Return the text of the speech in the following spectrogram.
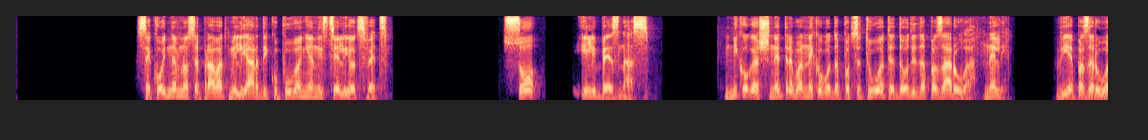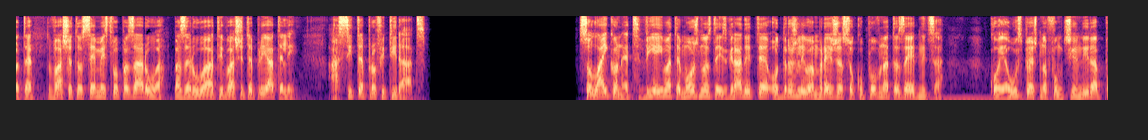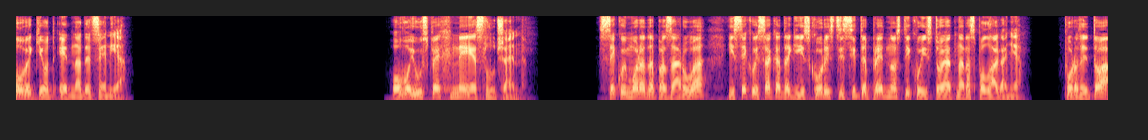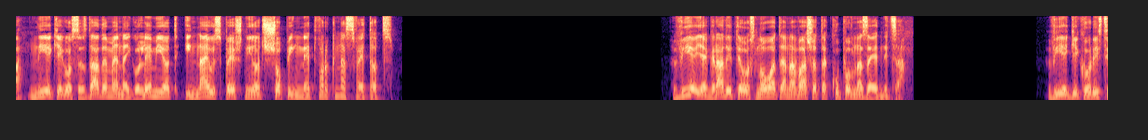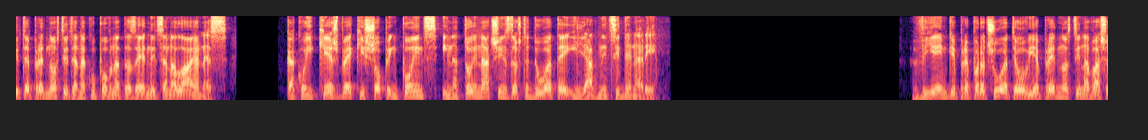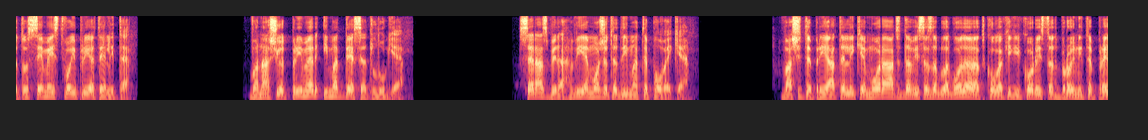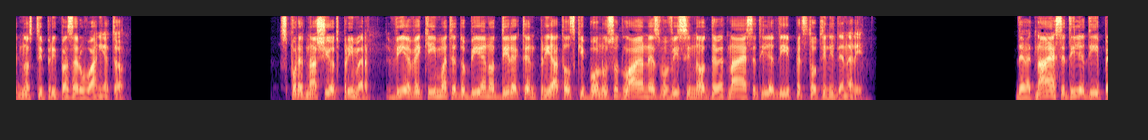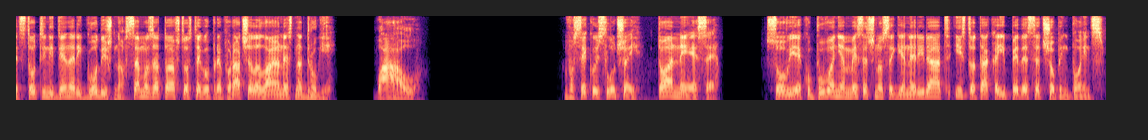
Секојдневно се прават милиарди купувања низ целиот свет. Со или без нас. Никогаш не треба некого да подсетувате да оди да пазарува, нели? Вие пазарувате, вашето семејство пазарува, пазаруваат и вашите пријатели, а сите профитираат. Со Лайконет, вие имате можност да изградите одржлива мрежа со куповната заедница, која успешно функционира повеќе од една деценија. Овој успех не е случаен. Секој мора да пазарува и секој сака да ги искористи сите предности кои стојат на располагање. Поради тоа, ние ќе го создадеме најголемиот и најуспешниот шопинг нетворк на светот. Вие ја градите основата на вашата куповна заедница. Вие ги користите предностите на куповната заедница на Lioness, како и кешбек и шопинг поинтс и на тој начин заштедувате и лјадници денари. Вие им ги препорачувате овие предности на вашето семејство и пријателите. Во нашиот пример има 10 луѓе. Се разбира, вие можете да имате повеќе. Вашите пријатели ќе мораат да ви се заблагодарат кога ќе ги користат бројните предности при пазарувањето. Според нашиот пример, вие веќе имате добиено директен пријателски бонус од Lioness во висина од 19.500 денари. 19.500 денари годишно само за тоа што сте го препорачале Lioness на други. Вау! Во секој случај, тоа не е се. Со овие купувања месечно се генерираат исто така и 50 шопинг поинтс.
